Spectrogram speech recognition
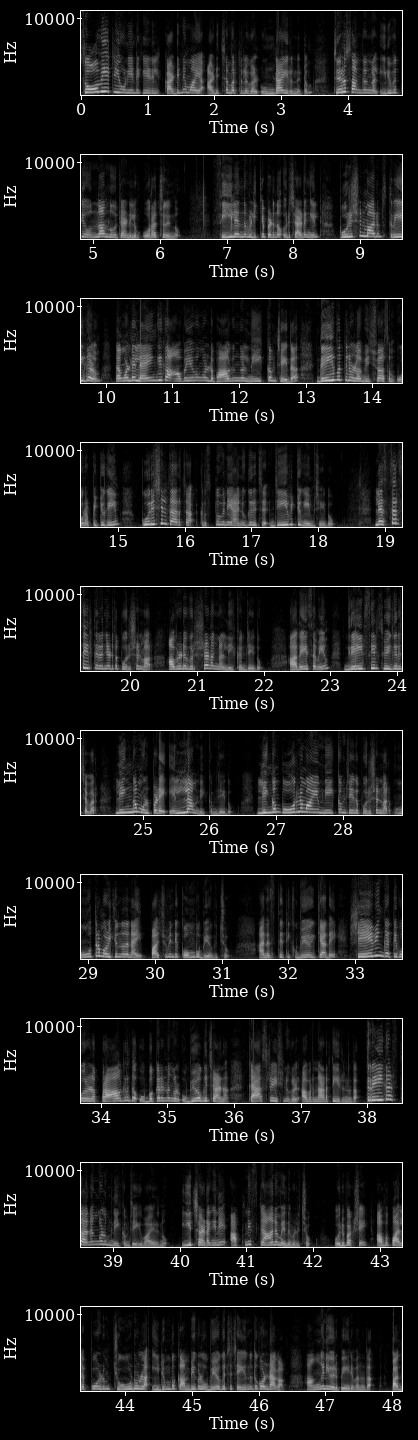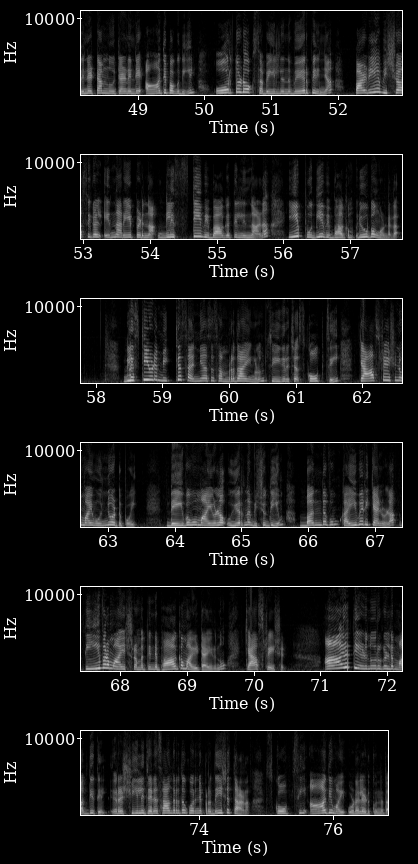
സോവിയറ്റ് യൂണിയന്റെ കീഴിൽ കഠിനമായ അടിച്ചമർത്തലുകൾ ഉണ്ടായിരുന്നിട്ടും ചെറു സംഘങ്ങൾ ഇരുപത്തിയൊന്നാം നൂറ്റാണ്ടിലും ഉറച്ചുനിന്നു. സീൽ എന്ന് വിളിക്കപ്പെടുന്ന ഒരു ചടങ്ങിൽ പുരുഷന്മാരും സ്ത്രീകളും തങ്ങളുടെ ലൈംഗിക അവയവങ്ങളുടെ ഭാഗങ്ങൾ നീക്കം ചെയ്ത് ദൈവത്തിലുള്ള വിശ്വാസം ഉറപ്പിക്കുകയും കുരിശിൽ തറച്ച ക്രിസ്തുവിനെ അനുകരിച്ച് ജീവിക്കുകയും ചെയ്തു. ലെസ്സർ സീൽ തിരഞ്ഞെടുത്ത പുരുഷന്മാർ അവരുടെ വൃഷണങ്ങൾ നീക്കം ചെയ്തു. അതേസമയം ഗ്രേറ്റ് സീൽ സ്വീകരിച്ചവർ ലിംഗം ഉൾപ്പെടെ എല്ലാം നീക്കം ചെയ്തു. ലിംഗം പൂർണമായും നീക്കം ചെയ്ത പുരുഷന്മാർ മൂത്രമൊഴിക്കുന്നതിനായി പശുവിന്റെ കൊമ്പ് ഉപയോഗിച്ചു. അനസ്തെറ്റിക് ഉപയോഗിക്കാതെ ഷേവിംഗ് കത്തി പോലുള്ള പ്രാകൃത ഉപകരണങ്ങൾ ഉപയോഗിച്ചാണ് കാസ്ട്രേഷനുകൾ അവർ നടത്തിയിരുന്നത്. സ്ത്രീകൾ സ്ഥലങ്ങളും നീക്കം ചെയ്യുമായിരുന്നു. ഈ ചടങ്ങിനെ അഗ്നിസ്നാനം എന്ന് വിളിച്ചു. ഒരുപക്ഷെ അവ പലപ്പോഴും ചൂടുള്ള ഇരുമ്പ് കമ്പികൾ ഉപയോഗിച്ച് ചെയ്യുന്നത് കൊണ്ടാകാം. അങ്ങനെ ഒരു പേര് വന്നത്. പതിനെട്ടാം നൂറ്റാണ്ടിന്റെ ആദ്യ പകുതിയിൽ ഓർത്തഡോക്സ് സഭയിൽ നിന്ന് വേർപിരിഞ്ഞ പഴയ വിശ്വാസികൾ എന്നറിയപ്പെടുന്ന ഗ്ലിസ്റ്റി വിഭാഗത്തിൽ നിന്നാണ് ഈ പുതിയ വിഭാഗം രൂപം കൊണ്ടത്. ഗ്ലിസ്റ്റിയുടെ മിക്ക സന്യാസ സമ്പ്രദായങ്ങളും സ്വീകരിച്ച സ്കോപ്സി കാസ്ട്രേഷനുമായി മുന്നോട്ട് പോയി. ദൈവവുമായുള്ള ഉയർന്ന വിശുദ്ധിയും ബന്ധവും കൈവരിക്കാനുള്ള തീവ്രമായ ശ്രമത്തിന്റെ ഭാഗമായിട്ടായിരുന്നു കാസ്ട്രേഷൻ. ആയിരത്തി എഴുന്നൂറുകളുടെ മധ്യത്തിൽ റഷ്യയിലെ ജനസാന്ദ്രത കുറഞ്ഞ പ്രദേശത്താണ് സ്കോപ്സി ആദ്യമായി ഉടലെടുക്കുന്നത്.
